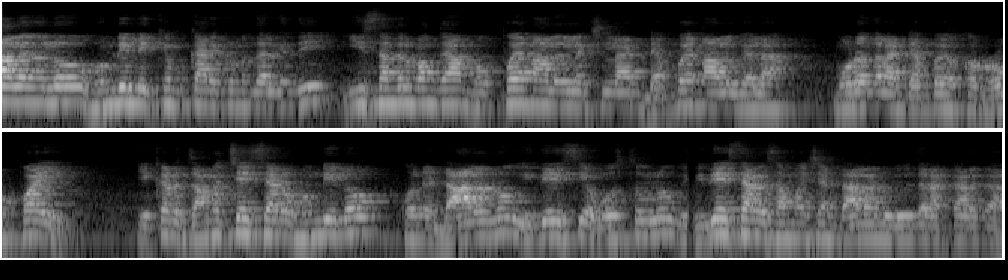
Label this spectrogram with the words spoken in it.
ఆలయంలో హుండీ లెక్కింపు కార్యక్రమం జరిగింది. ఈ సందర్భంగా ముప్పై నాలుగు లక్షల డెబ్బై నాలుగు వేల మూడు వందల డెబ్బై ఒక్క రూపాయి ఇక్కడ జమ చేశారు హుండీలో. కొన్ని డాలర్లు విదేశీయ వస్తువులు విదేశాలకు సంబంధించిన డాలర్లు వివిధ రకాలుగా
